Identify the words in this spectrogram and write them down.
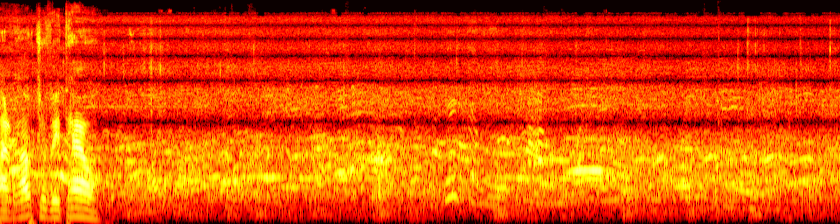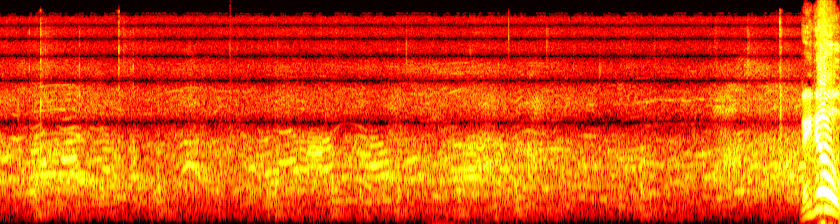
phạt góc cho Viettel đánh đầu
